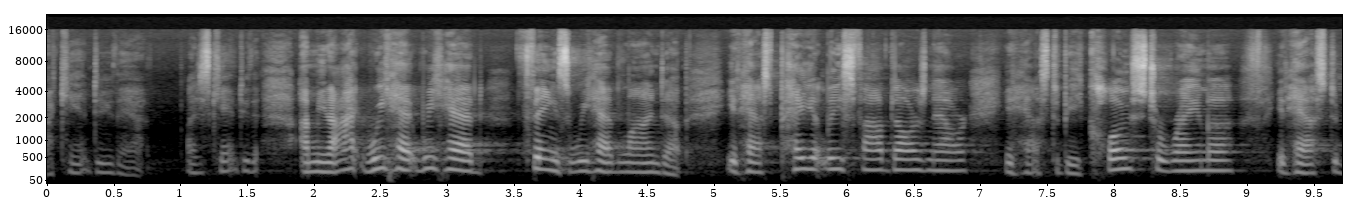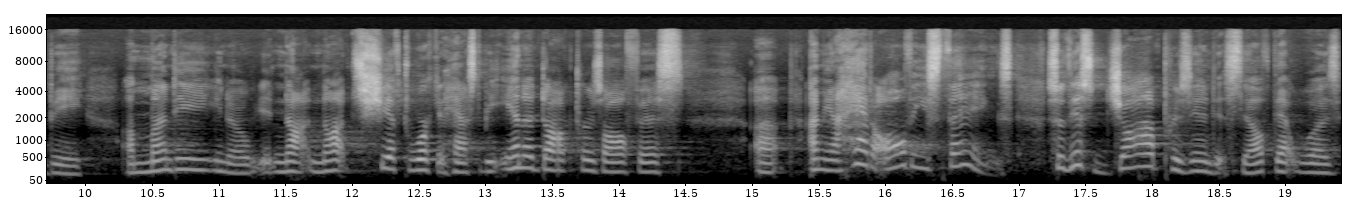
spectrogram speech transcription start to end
I can't do that. I just can't do that. I mean, I, we, had, we had things we had lined up. It has to pay at least $5 an hour. It has to be close to Rhema. It has to be a Monday, you know, not, not shift work. It has to be in a doctor's office. Uh, I mean, I had all these things. So this job presented itself that was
